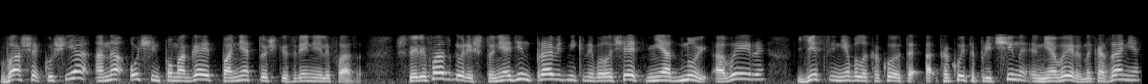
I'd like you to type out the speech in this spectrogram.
ваша кушья, она очень помогает понять точку зрения Элифаза. Что Элифаз говорит, что ни один праведник не получает ни одной авейры, если не было какой-то, а, какой-то причины, не авейры, наказания,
